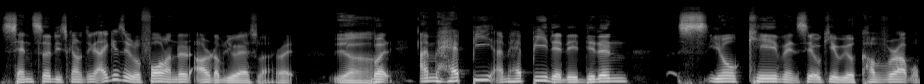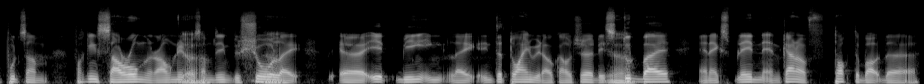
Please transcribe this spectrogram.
censor these kind of things. I guess it will fall under RWS lah, right? Yeah. But I'm happy. I'm happy that they didn't, you know, cave and say, okay, we'll cover up or put some fucking sarong around it Yeah. or something to show Yeah. like uh, it being in, like intertwined with our culture. They Yeah. stood by and explained and kind of talked about the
